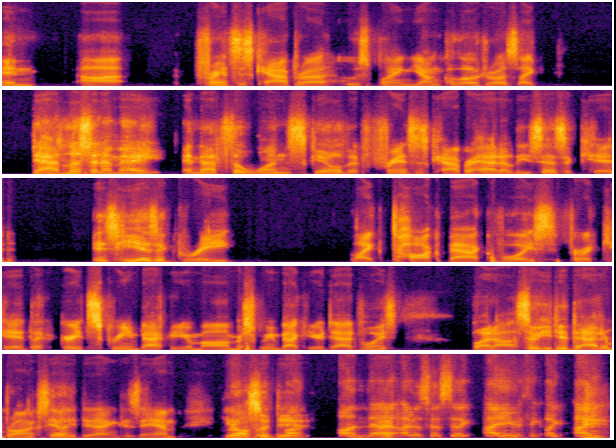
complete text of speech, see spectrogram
and uh, Francis Capra, who's playing young Calogero, is like, Dad, listen to me. And that's the one skill that Francis Capra had, at least as a kid, is he has a great like talk back voice for a kid, like a great scream back at your mom or scream back at your dad voice. But uh, so he did that in Bronx Tale. He did that in Kazam. He Real also quick, did. on, on that. I'm just gonna say, like, I didn't even think like I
